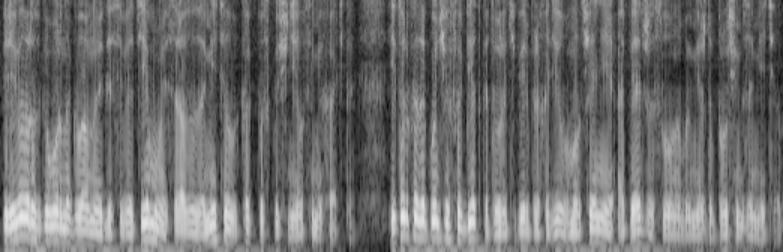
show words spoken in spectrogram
Перевел разговор на главную для себя тему и сразу заметил, как поскучнел Семихатько. И только закончив обед, который теперь проходил в молчании, опять же, словно бы, между прочим, заметил.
